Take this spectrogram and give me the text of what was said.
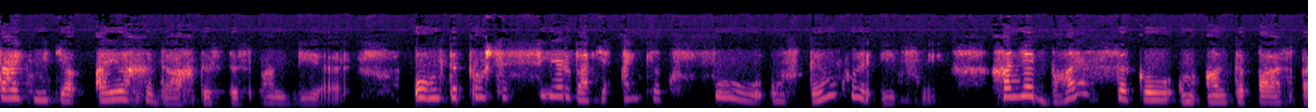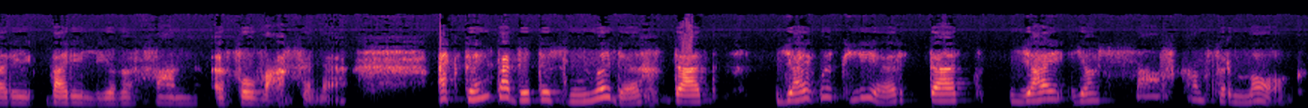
tyd met jou eie gedagtes te spandeer, om te prosesseer wat jy eintlik voel of dink oor iets nie, gaan jy baie sukkel om aan te pas by die by die lewe van 'n volwassene. Ek dink dat dit is nodig dat jy ook leer dat jy jouself kan vermaak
